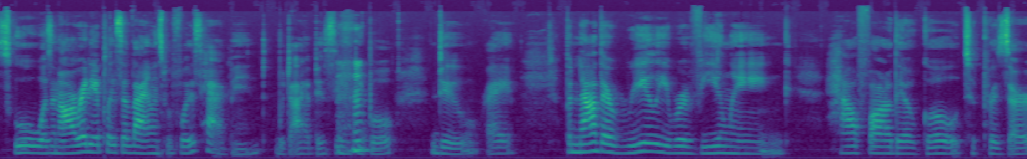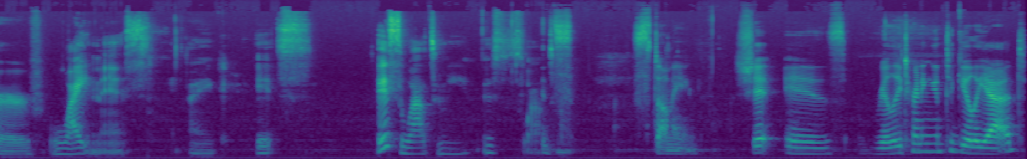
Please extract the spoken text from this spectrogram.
school wasn't already a place of violence before this happened, which I have been seeing mm-hmm. people do, right? But now they're really revealing how far they'll go to preserve whiteness. Like it's it's wild to me. It's wild it's Stunning. Shit is really turning into Gilead.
